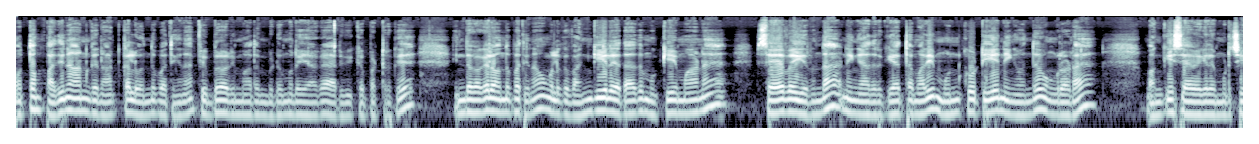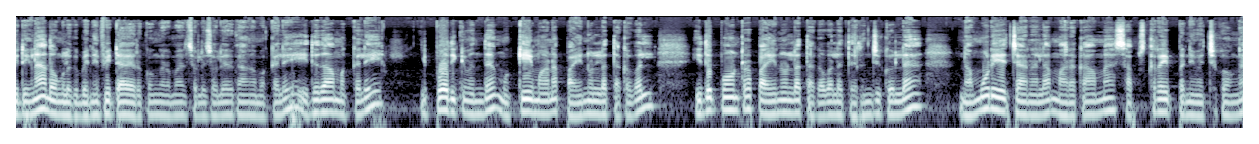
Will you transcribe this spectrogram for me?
மொத்தம் பதினான்கு நாட்கள் வந்து பார்த்திங்கன்னா பிப்ரவரி மாதம் விடுமுறையாக அறிவிக்கப்பட்டிருக்கு. இந்த வகையில் வந்து பார்த்திங்கன்னா உங்களுக்கு வங்கியில் ஏதாவது முக்கியமான சேவை இருந்தால் நீங்கள் அதற்கு ஏற்ற மாதிரி முன்கூட்டியே நீங்கள் வந்து உங்களோட வங்கி சேவைகளை முடிச்சுக்கிட்டிங்கன்னா அது உங்களுக்கு பெனிஃபிட்டாக இருக்குங்கிற மாதிரி சொல்லி சொல்லியிருக்காங்க மக்களே. இதுதான் மக்களே இப்போதைக்கு வந்த முக்கியமான பயனுள்ள தகவல் இது போன்ற பயனுள்ள தகவலை தெரிஞ்சுக்கொள்ள நம்முடைய சேனலை மறக்காமல் சப்ஸ்கிரைப் பண்ணி வச்சுக்கோங்க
